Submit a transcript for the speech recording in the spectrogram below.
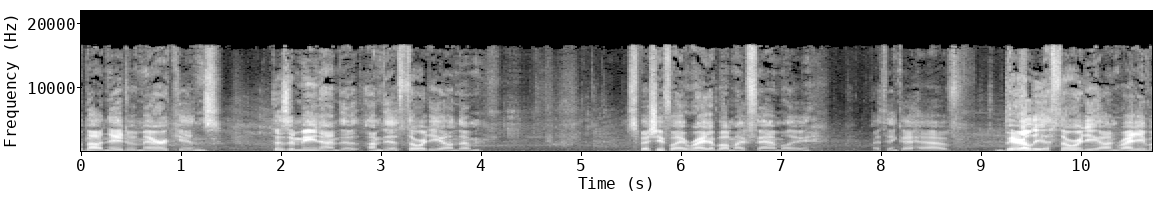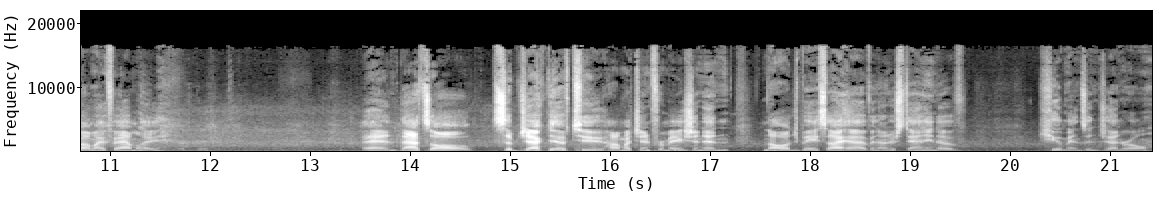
about Native Americans doesn't mean I'm the I'm the authority on them. Especially if I write about my family. I think I have barely authority on writing about my family. And that's all subjective to how much information and knowledge base I have and understanding of humans in general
